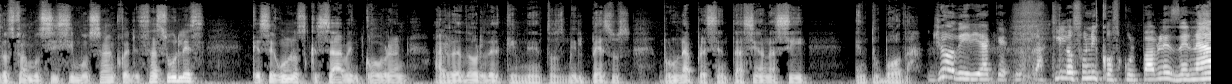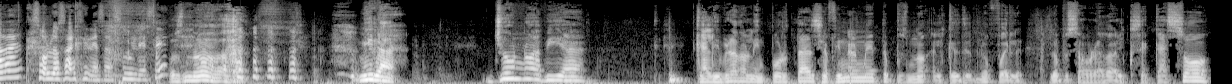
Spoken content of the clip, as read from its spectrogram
los famosísimos ángeles azules que según los que saben cobran alrededor de 500 mil pesos por una presentación así en tu boda. Yo diría que aquí los únicos culpables de nada son los ángeles azules, ¿eh? Pues no. Mira, yo no había calibrado la importancia. Finalmente, pues no, el que no fue López Obrador el que se casó.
